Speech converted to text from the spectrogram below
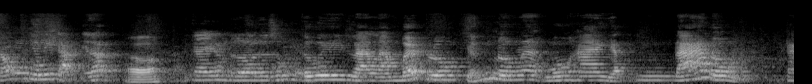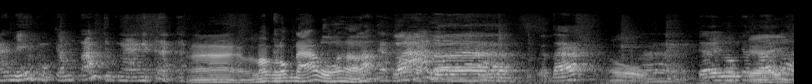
đóng như miếng gạch vậy đó. Ờ cây nó đưa lên đưa xuống tôi là làm bếp luôn chỉnh luôn đó. Mua hai gạch đá luôn. Hai miếng 180 ngàn. À lót lót đá luôn á hả? Đó gạch đá luôn gạch đá. Ồ. À, chơi luôn cho Ok. tới đó.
